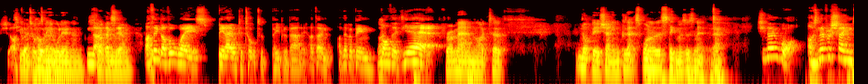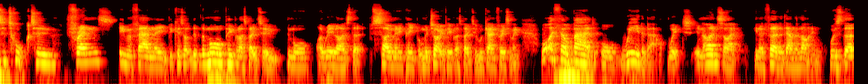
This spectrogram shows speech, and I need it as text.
she, I so could you weren't talk holding it all in and No, struggling that's it. around. I think I've always been able to talk to people about it. I don't. I've never been Like- bothered. Yeah, for a man like to not be ashamed because that's one of the stigmas, isn't it? That Do you know what? I was never ashamed to talk to friends, even family, because the, the more people I spoke to, the more I realised that so many people, majority of people I spoke to, were going through something. What I felt bad or weird about, which in hindsight, you know, further down the line, was that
